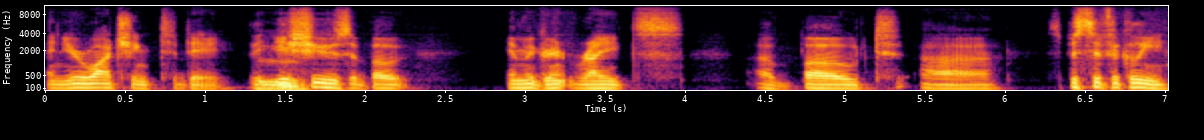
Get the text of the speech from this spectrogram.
and you're watching today. The issues about immigrant rights, about uh, specifically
